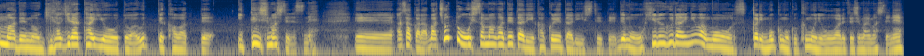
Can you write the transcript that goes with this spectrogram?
までのギラギラ太陽とは打って変わって、一転しましてですね、えー朝から、まあちょっとお日様が出たり隠れたりしてて、でもお昼ぐらいにはもうすっかりもくもく雲に覆われてしまいましてね、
